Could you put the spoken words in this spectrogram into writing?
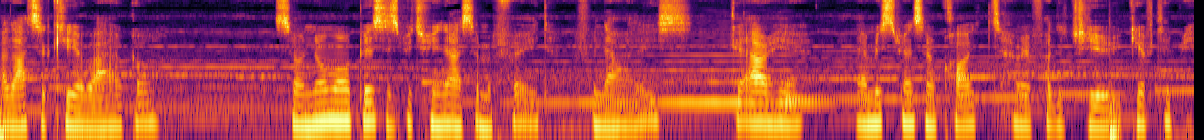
I lost the key a while ago. So no more business between us, I'm afraid. For now at least. Get out of here. Let me spend some quality time with the Geo you gifted me.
